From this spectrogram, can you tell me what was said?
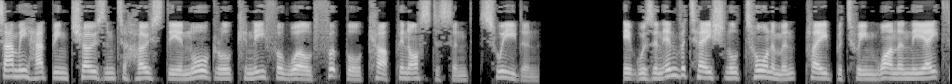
Sápmi had been chosen to host the inaugural CONIFA World Football Cup in Östersund, Sweden. It was an invitational tournament played between 1 and 8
